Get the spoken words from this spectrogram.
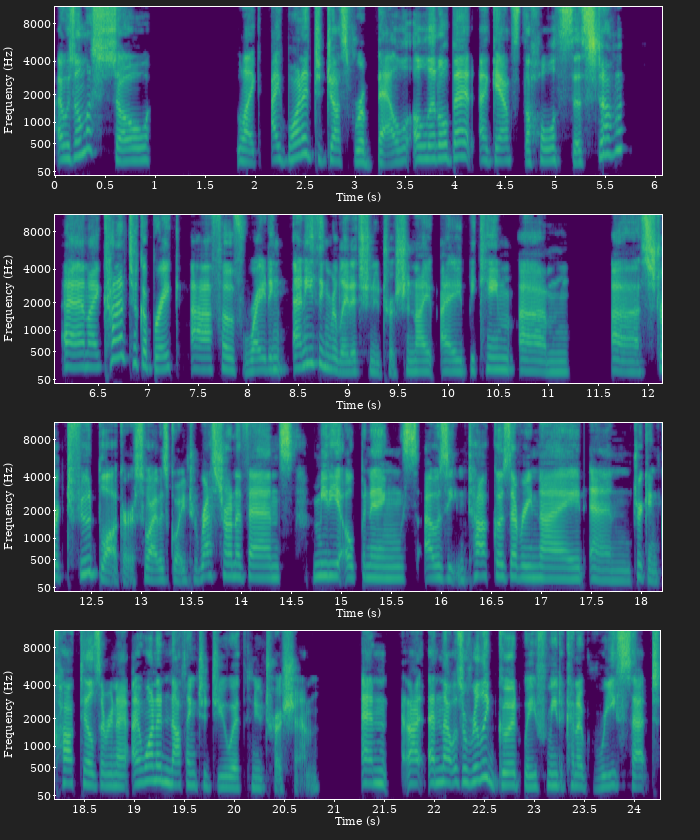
I was almost so like, I wanted to just rebel a little bit against the whole system. And I kind of took a break off of writing anything related to nutrition. I, I became, um, a strict food blogger. So I was going to restaurant events, media openings. I was eating tacos every night and drinking cocktails every night. I wanted nothing to do with nutrition. And, and that was a really good way for me to kind of reset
